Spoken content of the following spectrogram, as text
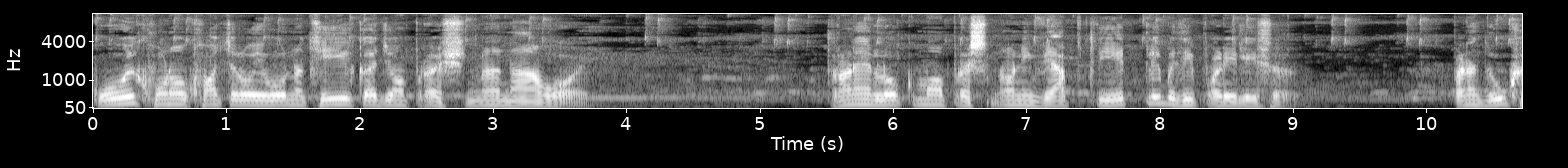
કોઈ ખૂણો ખોંચરો એવો નથી કે જો પ્રશ્ન ના હોય. ત્રણેય લોકમાં પ્રશ્નોની વ્યાપ્તિ એટલી બધી પડેલી છે. પણ દુઃખ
